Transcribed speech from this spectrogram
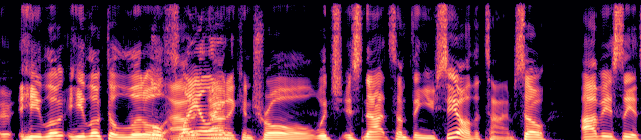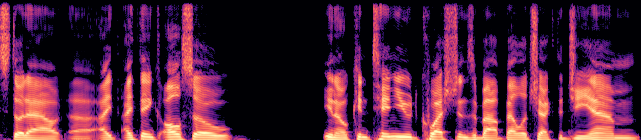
uh, he looked he looked a little, Little out, of, out of control, which is not something you see all the time. So obviously it stood out. Uh, I I think also, you know, continued questions about Belichick, the GM,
